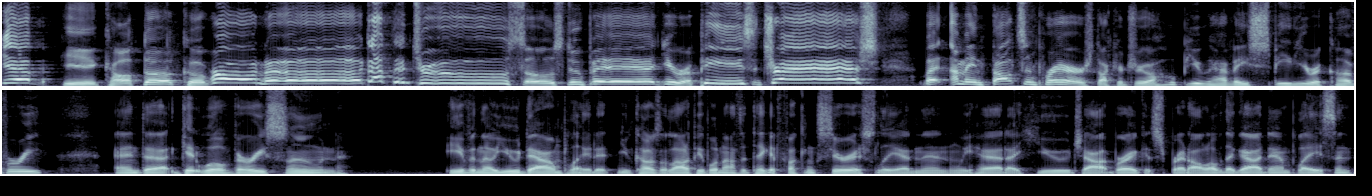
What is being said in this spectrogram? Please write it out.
Yep, he caught the corona. Dr. Drew, so stupid. You're a piece of trash. But I mean, thoughts and prayers, Dr. Drew. I hope you have a speedy recovery and uh, get well very soon even though you downplayed it, you caused a lot of people not to take it fucking seriously. And then we had a huge outbreak. It spread all over the goddamn place. And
